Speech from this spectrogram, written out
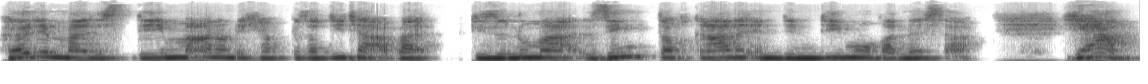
Hör dir mal das Demo an und ich habe gesagt, Dieter, aber diese Nummer singt doch gerade in dem Demo Vanessa. Ja,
